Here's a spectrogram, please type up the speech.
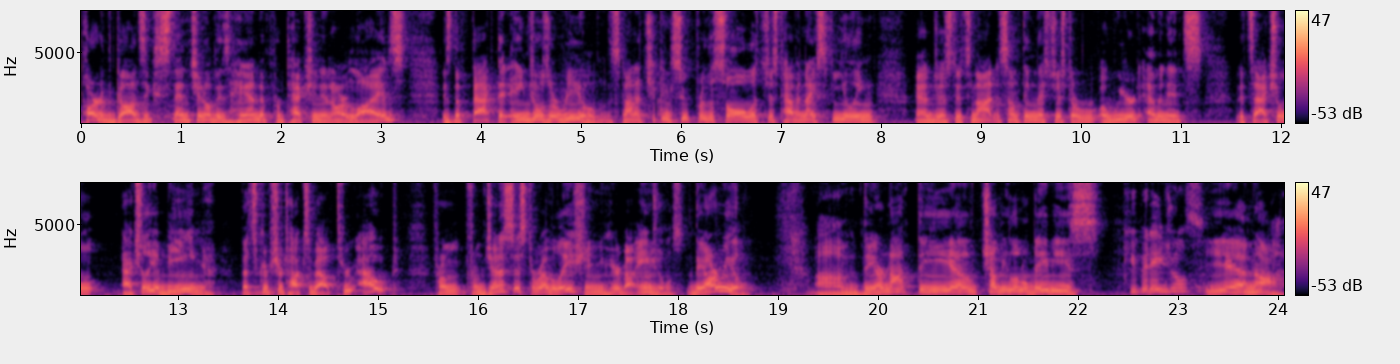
Part of God's extension of his hand of protection in our lives is the fact that angels are real. It's not a chicken soup for the soul. Let's just have a nice feeling and just, it's not something that's just a, a weird eminence. It's actual, actually a being that scripture talks about throughout. From, from Genesis to Revelation, you hear about angels. They are real. Um, they are not the uh, chubby little babies. Cupid angels? Yeah, nah,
